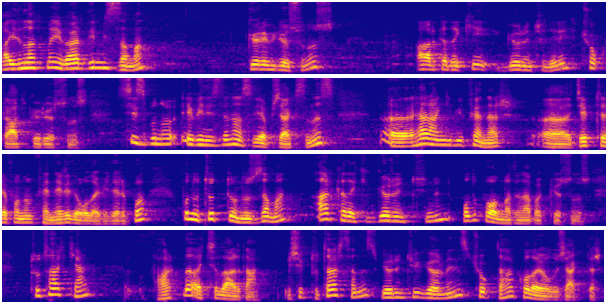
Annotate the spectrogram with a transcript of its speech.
Aydınlatmayı verdiğimiz zaman görebiliyorsunuz. Arkadaki görüntüleri çok rahat görüyorsunuz. Siz bunu evinizde nasıl yapacaksınız? Ee, herhangi bir fener, e, cep telefonun feneri de olabilir bu. Bunu tuttuğunuz zaman arkadaki görüntünün olup olmadığına bakıyorsunuz. Tutarken farklı açılardan ışık tutarsanız görüntüyü görmeniz çok daha kolay olacaktır.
